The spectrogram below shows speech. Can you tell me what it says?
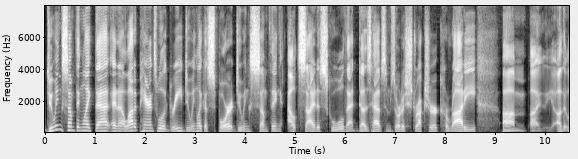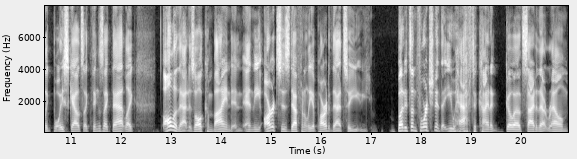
doing something like that and a lot of parents will agree doing like a sport doing something outside of school that does have some sort of structure karate um uh, other like boy scouts like things like that like all of that is all combined and and the arts is definitely a part of that so you but it's unfortunate that you have to kind of go outside of that realm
